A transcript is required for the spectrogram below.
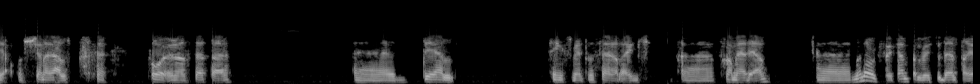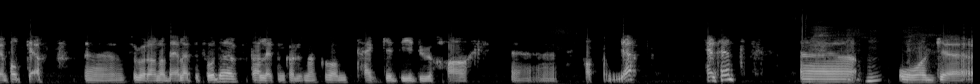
Ja, og generelt på universitetet, del ting som interesserer deg fra media. men òg f.eks. hvis du deltar i en podkast, så går det an å dele episoder, fortelle litt om hva du snakker om, tagge de du har hatt som gjest. Helt hint. Uh, og uh,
